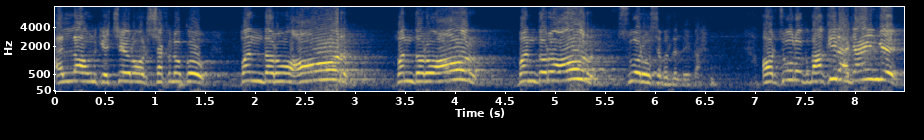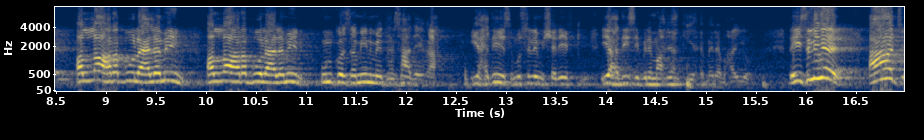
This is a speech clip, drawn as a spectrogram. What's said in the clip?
اللہ ان کے چہروں اور شکلوں کو بندروں اور بندروں اور بندروں اور سوروں سے بدل دے گا۔ اور جو لوگ باقی رہ جائیں گے، اللہ رب العالمین، اللہ رب العالمین ان کو زمین میں دھسا دے گا۔ یہ حدیث مسلم شریف کی، یہ حدیث ابن ماجہ کی ہے میرے بھائیوں۔ تو اس لیے آج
